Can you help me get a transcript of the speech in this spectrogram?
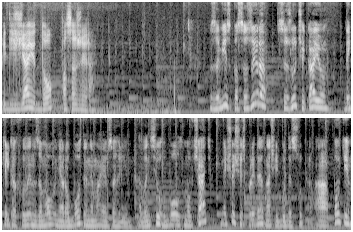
під'їжджаю до пасажира. Завіз пасажира, сижу, чекаю декілька хвилин замовлення, роботи немає взагалі. Ланцюг, болт мовчать. Якщо щось прийде, значить буде супер. А поки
